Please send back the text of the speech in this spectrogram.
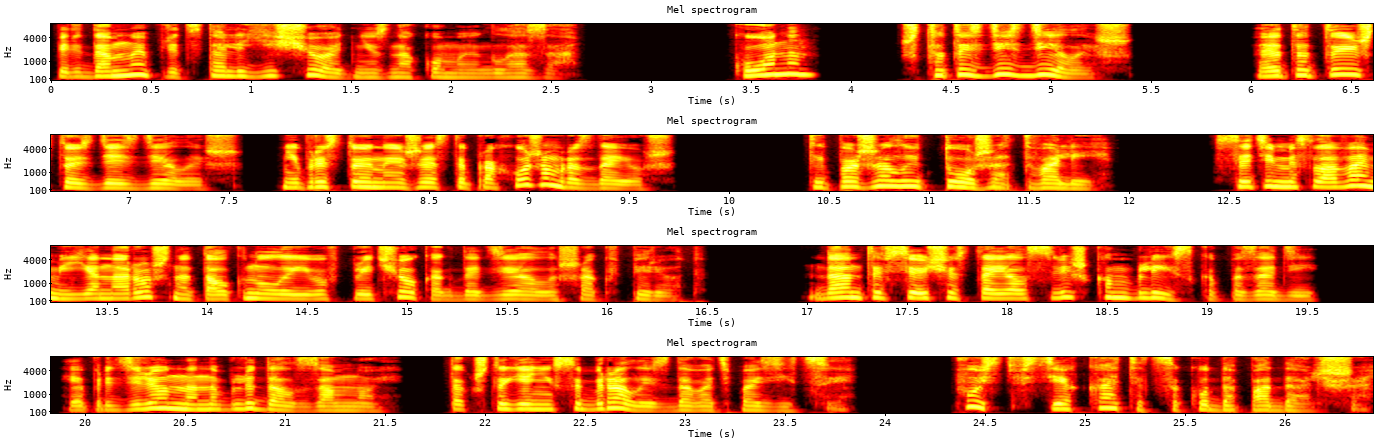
Передо мной предстали еще одни знакомые глаза. «Конан, что ты здесь делаешь?» «Это ты что здесь делаешь? Непристойные жесты прохожим раздаешь? «Ты, пожалуй, тоже отвали». С этими словами я нарочно толкнула его в плечо, когда делала шаг вперед. Данте все еще стоял слишком близко позади и определенно наблюдал за мной, так что я не собиралась сдавать позиции. Пусть все катятся куда подальше.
